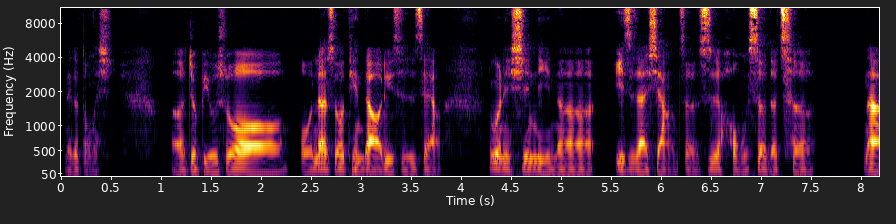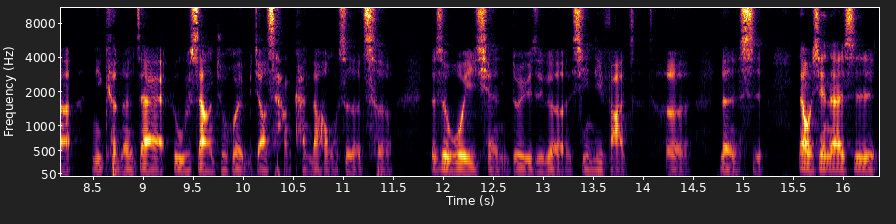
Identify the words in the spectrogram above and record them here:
那个东西。呃，就比如说我那时候听到的例子是这样：如果你心里呢一直在想着是红色的车，那你可能在路上就会比较常看到红色的车。这是我以前对于这个吸引力法则的认识。那我现在是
